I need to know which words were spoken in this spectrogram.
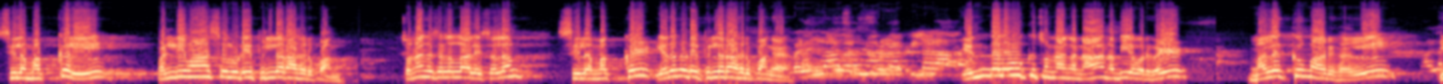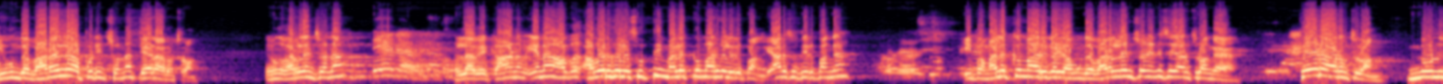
சில மக்கள் பள்ளிவாசலுடைய பில்லராக இருப்பாங்க. சொன்னாங்க ஸல்லல்லாஹு அலைஹி வஸல்லம் சில மக்கள் எதனுடைய பில்லராக இருப்பாங்க? எந்த அளவுக்கு சொன்னாங்கன்னா நபி அவர்கள் மலக்குமார்கள் இவங்க வரல அப்படின்னு சொன்னா தேட ஆரம்பிச்சிருவாங்க. இவங்க வரலன்னு சொன்னா அல்லாவே காண ஏன்னா அவர்களை சுத்தி மலக்குமார்கள் இருப்பாங்க. யாரை சுத்தி இருப்பாங்க? இப்ப மலக்குமார்கள் அவங்க வரலன்னு சொன்னா என்ன செய்ய ஆரம்பிச்சிருவாங்க? தேட ஆரம்பிச்சிருவாங்க. இன்னொன்னு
